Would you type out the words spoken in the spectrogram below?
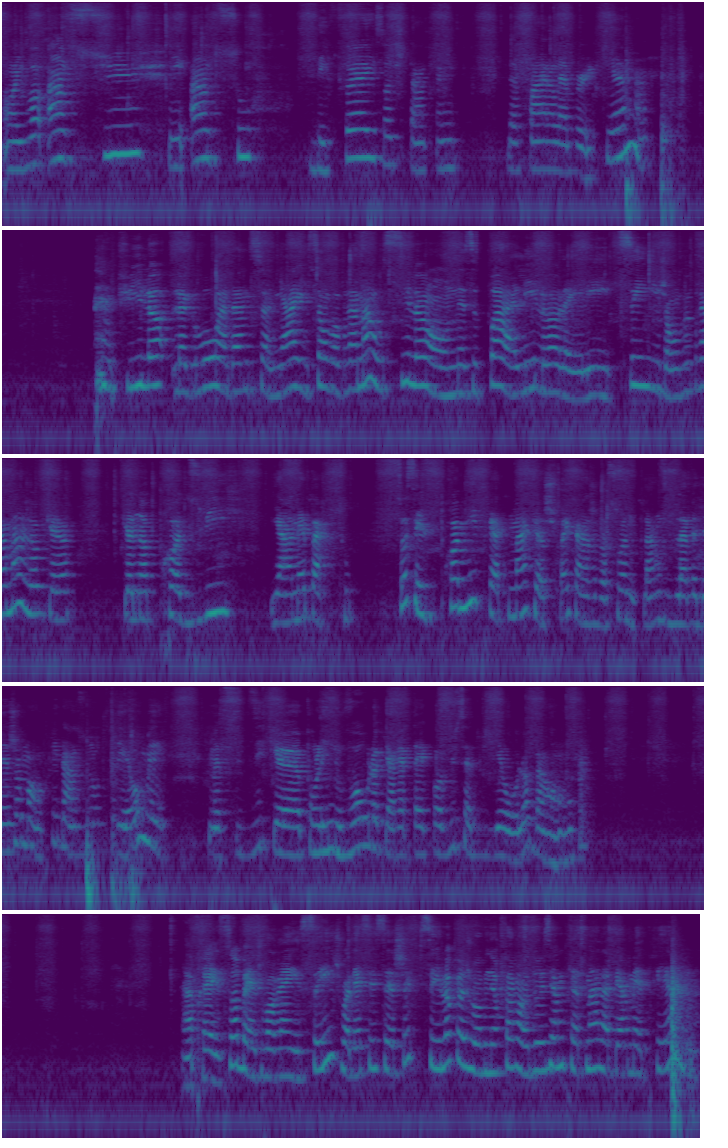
On y va en dessus et en dessous des feuilles. Ça, je suis en train de faire la Birkin. Puis là, le gros Adam Sonia. Ici, on va vraiment aussi, là, on n'hésite pas à aller, là, les, les, tiges. On veut vraiment, là, que, que notre produit, il y en ait partout. Ça, c'est le premier traitement que je fais quand je reçois une plante. Je vous l'avais déjà montré dans une autre vidéo, mais je me suis dit que pour les nouveaux là, qui n'auraient peut-être pas vu cette vidéo-là, ben on... Après ça, ben je vais rincer, je vais laisser sécher, puis c'est là que je vais venir faire un deuxième traitement à la permétrine.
